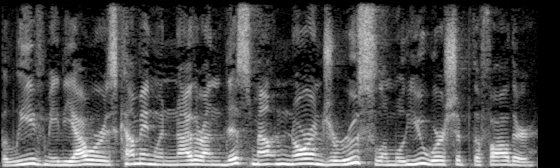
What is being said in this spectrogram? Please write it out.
believe me, the hour is coming when neither on this mountain nor in Jerusalem will you worship the Father.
